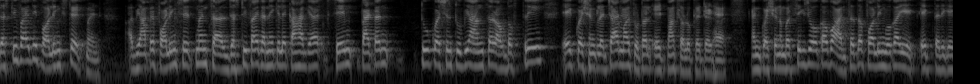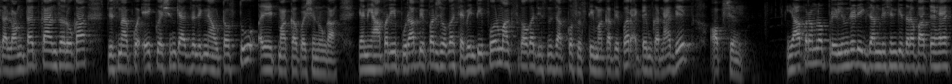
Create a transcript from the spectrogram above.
justify the following statement अब यहाँ पे फॉलोइंग स्टेटमेंट जस्टिफाई करने के लिए कहा गया है same pattern two question to be answer out of three एक क्वेश्चन के लिए चार marks total eight marks allocated है। एंड क्वेश्चन नंबर सिक्स जो होगा, वो आंसर द फॉलोइंग होगा। ये एक तरीके का लॉन्ग टाइप का आंसर होगा, जिसमें आपको एक क्वेश्चन के आंसर लिखना आउट ऑफ़ टू और एट मार्क का क्वेश्चन होगा। यानी यहाँ पर ये पूरा पेपर जो होगा सेवेंटी फोर मार्क्स का होगा, जिसमें से आपको फिफ्टी मार्क का पेपर अटेम्प्ट करना है विथ ऑप्शन यहाँ पर हम लोग प्रिलिमिनरी एग्जामिनेशन की तरफ़ आते हैं।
